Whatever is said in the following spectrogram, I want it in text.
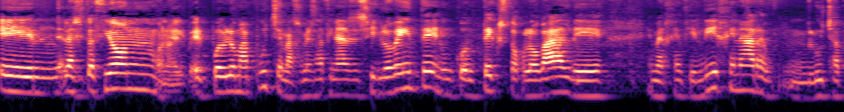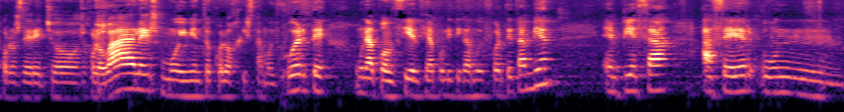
Em, la situación, bueno, el, pueblo mapuche más o menos a finales del siglo XX, en un contexto global de emergencia indígena, lucha por los derechos globales, un movimiento ecologista muy fuerte, una conciencia política muy fuerte también, empieza a hacer un,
